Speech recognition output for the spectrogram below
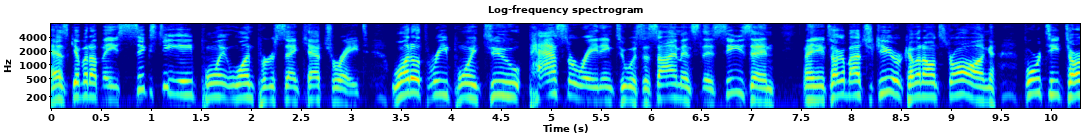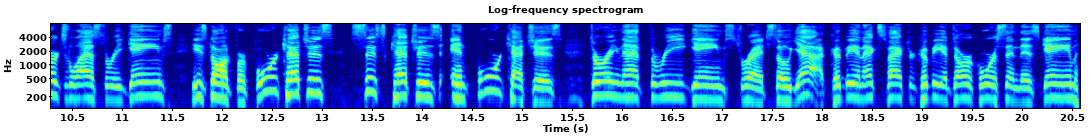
has given up a 68.1% catch rate, 103.2 passer rating to his assignments this season. And you talk about Shakir coming on strong, 14 targets the last three games. He's gone for four catches, six catches, and four catches during that three game stretch. So, yeah, could be an X factor, could be a dark horse in this game,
